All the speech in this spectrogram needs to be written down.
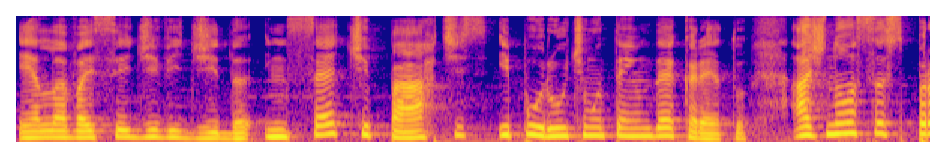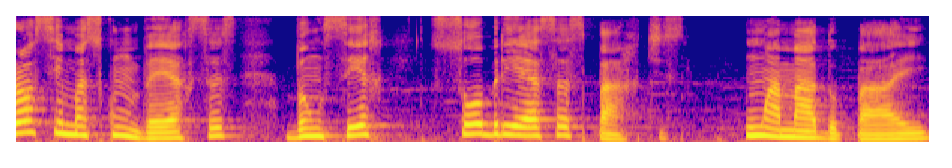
ela vai ser dividida em sete partes e, por último, tem um decreto. As nossas próximas conversas vão ser sobre essas partes. Um amado Pai,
